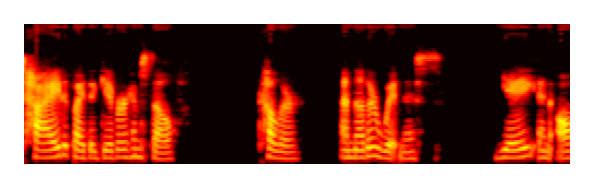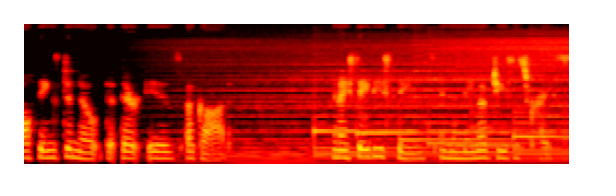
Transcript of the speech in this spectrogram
Tied by the giver himself. Color, another witness. Yea, and all things denote that there is a God. And I say these things in the name of Jesus Christ.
